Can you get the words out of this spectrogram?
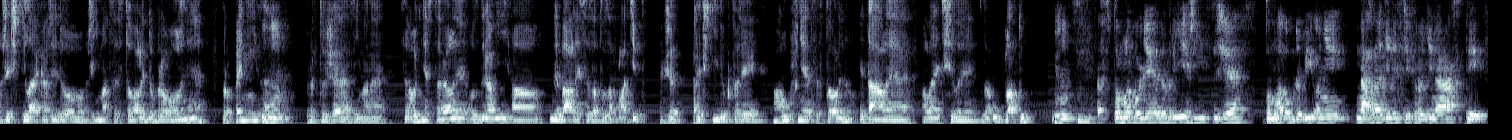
řečtí lékaři do Říma cestovali dobrovolně pro peníze, mm-hmm. protože Římané se hodně starali o zdraví a nebáli se za to zaplatit. Takže řečtí doktoři houfně cestovali do Itálie a léčili za úplatu. Mm-hmm. Hmm. V tomhle bodě je dobrý říct, že v tomhle období oni nahradili v těch rodinách ty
